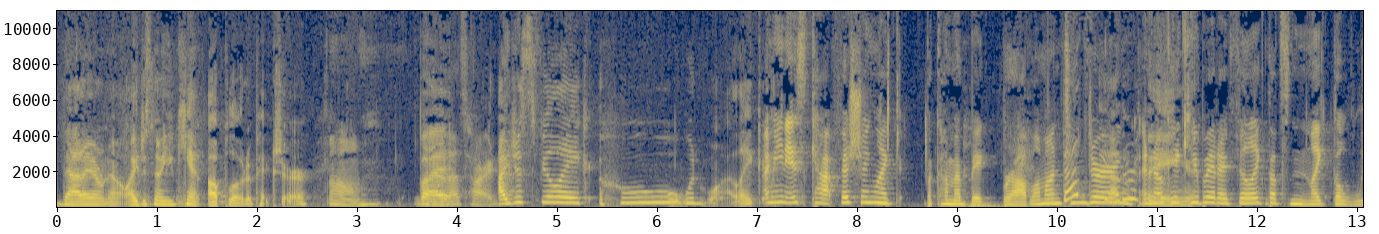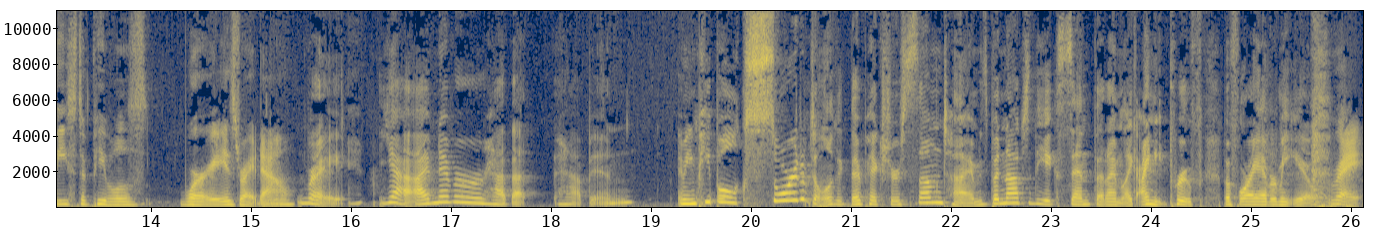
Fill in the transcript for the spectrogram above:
That I don't know. I just know you can't upload a picture. Oh, But yeah, that's hard. I just feel like who would want like I mean, is catfishing like become a big problem on That's Tinder the other and thing. OkCupid? I feel like that's like the least of people's worries right now. right. Yeah, I've never had that happen. I mean, people sort of don't look like their pictures sometimes, but not to the extent that I'm like, I need proof before I ever meet you. Right.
